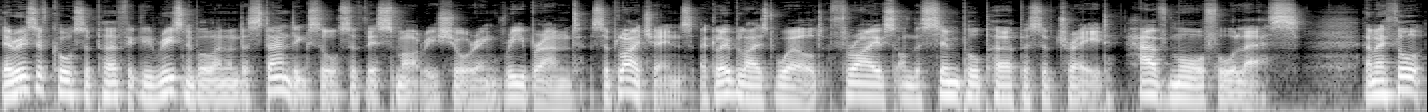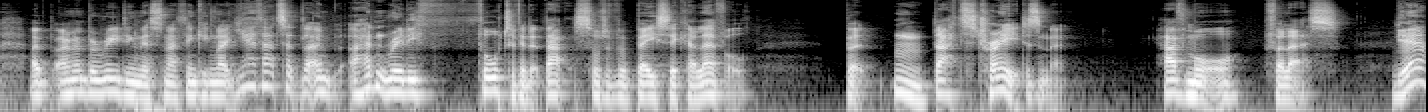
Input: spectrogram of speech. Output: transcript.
There is, of course, a perfectly reasonable and understanding source of this smart reshoring, rebrand, supply chains. A globalized world thrives on the simple purpose of trade have more for less. And I thought, I, I remember reading this and I thinking, like, yeah, that's, a, I hadn't really thought of it at that sort of a basic a level. But hmm. that's trade, isn't it? Have more for less. yeah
